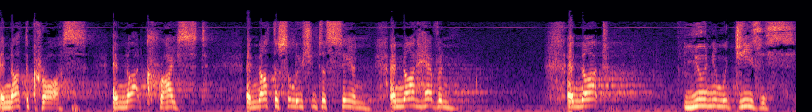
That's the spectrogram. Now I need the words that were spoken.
and not the cross and not Christ and not the solution to sin and not heaven and not union with Jesus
